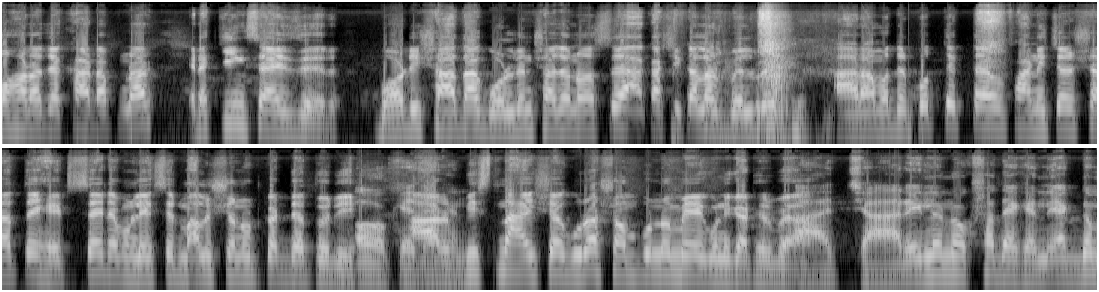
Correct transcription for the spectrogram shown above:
মহারাজা খাট আপনার এটা কিং সাইজের বডি সাদা গোল্ডেন সাজানো আছে আকাশি কালার ভেলভেট আর আমাদের প্রত্যেকটা ফার্নিচার সাথে হেডসেট এবং লেগ সেট মালয়েশিয়ান উডকাট দেওয়া তৈরি। আর। বিছনা হাইসা গুড়া সম্পূর্ণ মেয়েগুনি কাঠের ভাইয়া আচ্ছা আর এগুলো নকশা দেখেন একদম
